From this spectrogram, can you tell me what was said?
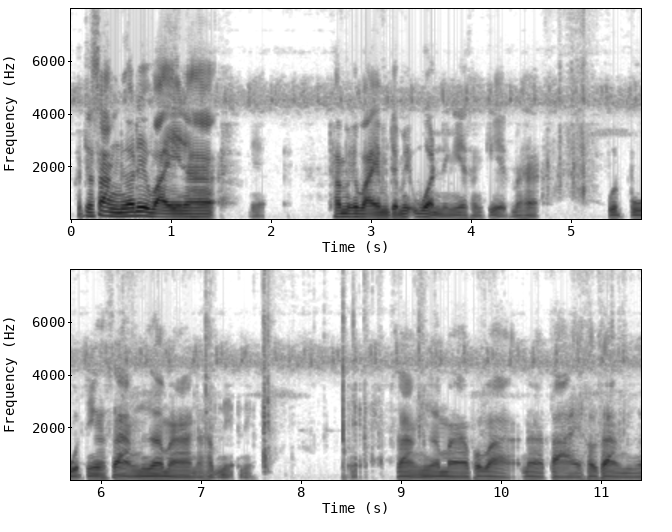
เขาจะสร้างเนื้อได้ไวนะฮะ เนี่ย ถ้าไม่ไวมันจะไม่อ้วนอย่างเงี้ยสังเกตไหมฮะ ปูดปูดๆนี่ก็สร้างเนื้อมานะครับเนี่ยเนี่ยเนี่ยสร้างเนื้อมา เพราะว่าหน้าตายเขาสร้างเนื้อ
